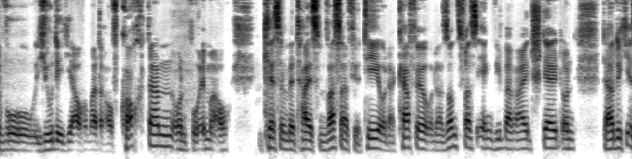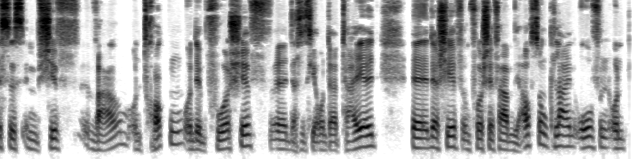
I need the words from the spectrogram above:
wo Judith ja auch immer drauf kocht dann und wo immer auch Kessel mit heißem Wasser für Tee oder Kaffee oder sonst was irgendwie bereitstellt. Und dadurch ist es im Schiff warm und trocken und im Vorschiff, äh, das ist ja unterteilt, äh, das Schiff, im Vorschiff haben wir auch so einen kleinen Ofen und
